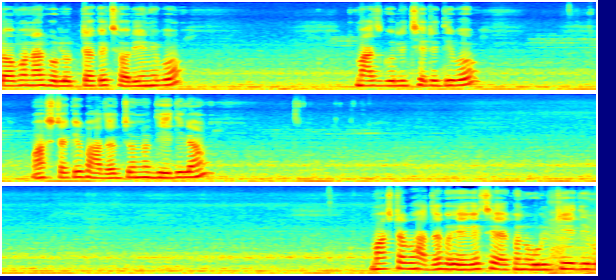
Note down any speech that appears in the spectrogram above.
লবণ আর হলুদটাকে ছড়িয়ে নেব। মাছগুলি ছেড়ে দিব। মাছটাকে ভাজার জন্য দিয়ে দিলাম। মাছটা ভাজা হয়ে গেছে, এখন উল্টিয়ে দিব।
